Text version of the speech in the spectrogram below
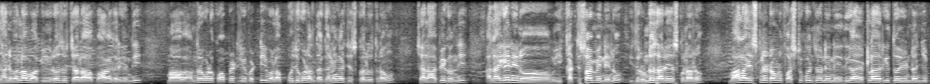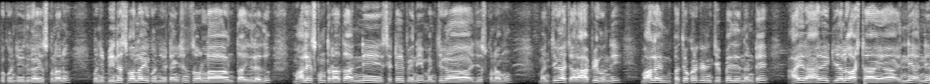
దానివల్ల మాకు ఈరోజు చాలా బాగా జరిగింది. మా అందరూ కూడా కోఆపరేట్ చేయబట్టి వాళ్ళ పూజ కూడా అంత ఘనంగా చేసుకోగలుగుతున్నాము. చాలా హ్యాపీగా ఉంది. అలాగే నేను ఈ కత్తి స్వామి నేను ఇది రెండోసారి వేసుకున్నాను. మాల వేసుకునేటప్పుడు ఫస్ట్ కొంచెం నేను ఇదిగా ఎట్లా జరిగిద్దో ఏంటని చెప్పి కొంచెం ఇదిగా వేసుకున్నాను. కొంచెం బిజినెస్ వల్ల కొంచెం టెన్షన్స్ వల్ల అంత ఇది లేదు. మాల వేసుకున్న తర్వాత అన్నీ సెట్ అయిపోయినాయి. మంచిగా చేసుకున్నాము. మంచిగా చాలా హ్యాపీగా ఉంది. మాల ప్రతి ఒక్కరికి నేను చెప్పేది ఏంటంటే ఆయుర ఆరోగ్యాలు అష్ట అన్నీ అన్నీ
